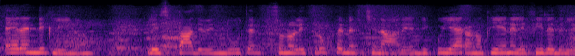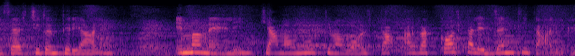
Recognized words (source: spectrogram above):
era in declino. Le spade vendute sono le truppe mercenarie di cui erano piene le file dell'esercito imperiale. E Mameli chiama un'ultima volta a raccolta le genti italiche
